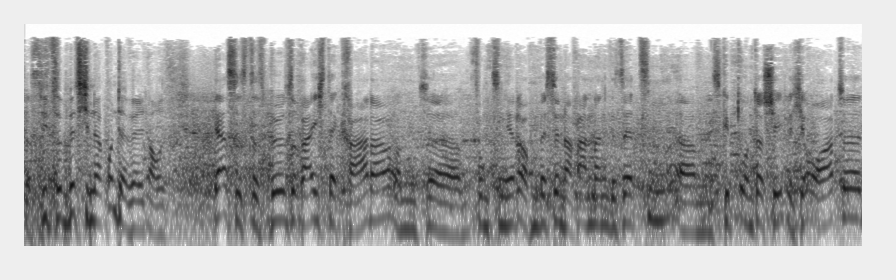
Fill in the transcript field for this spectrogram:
Das sieht so ein bisschen nach Unterwelt aus. Ja, es ist das böse Reich der Krader und äh, funktioniert auch ein bisschen nach anderen Gesetzen. Ähm, es gibt unterschiedliche Orte,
